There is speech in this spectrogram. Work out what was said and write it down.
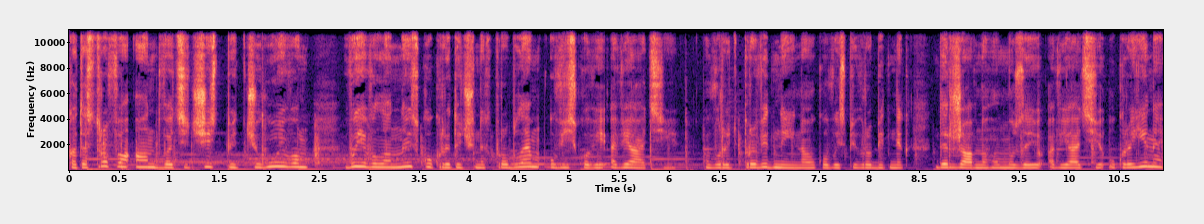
Катастрофа Ан-26 під Чугуєвом виявила низку критичних проблем у військовій авіації, говорить провідний науковий співробітник Державного музею авіації України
